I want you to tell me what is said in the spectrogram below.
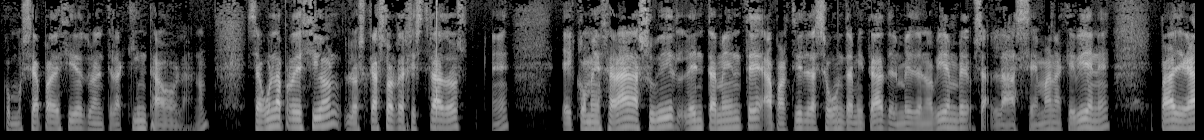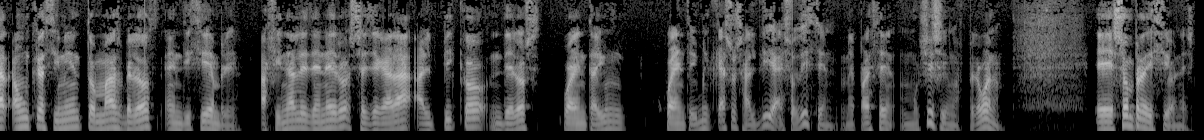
como se ha padecido durante la quinta ola. ¿no? Según la proyección, los casos registrados ¿eh? Eh, comenzarán a subir lentamente a partir de la segunda mitad del mes de noviembre, o sea, la semana que viene, para llegar a un crecimiento más veloz en diciembre. A finales de enero se llegará al pico de los 41 41.000 casos al día, eso dicen, me parecen muchísimos, pero bueno, eh, son predicciones.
